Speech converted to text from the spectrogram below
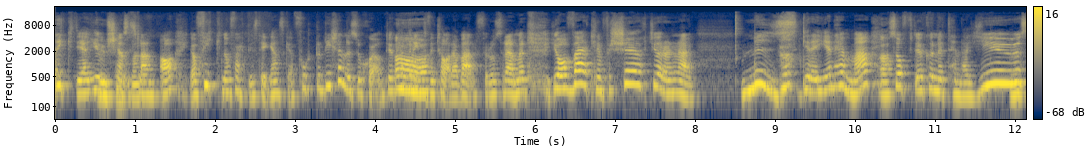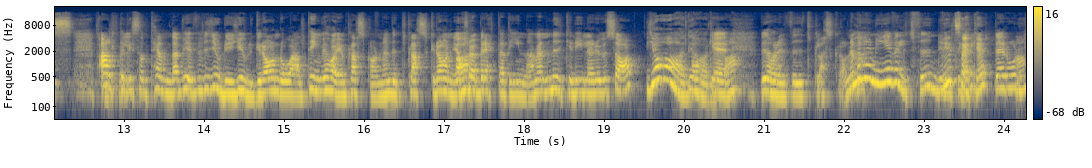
riktiga Julkänslan. Ja, jag fick nog faktiskt det ganska fort och det kändes så skönt. Jag kan Ja. inte förklara varför och sådär men jag har verkligen försökt göra den här mysgrejen hemma Ja. så ofta jag kunde tända ljus, alltid liksom tända, vi, vi gjorde ju julgran då och allting, vi har ju en plastgran, en vit plastgran, jag Ja. tror jag berättat det innan men Mikael gillar USA Ja, det har och du. eh, Ja. vi har en vit plastgran. Nej men den är väldigt fin. Det är Helt lite säker? glitter och Ja.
